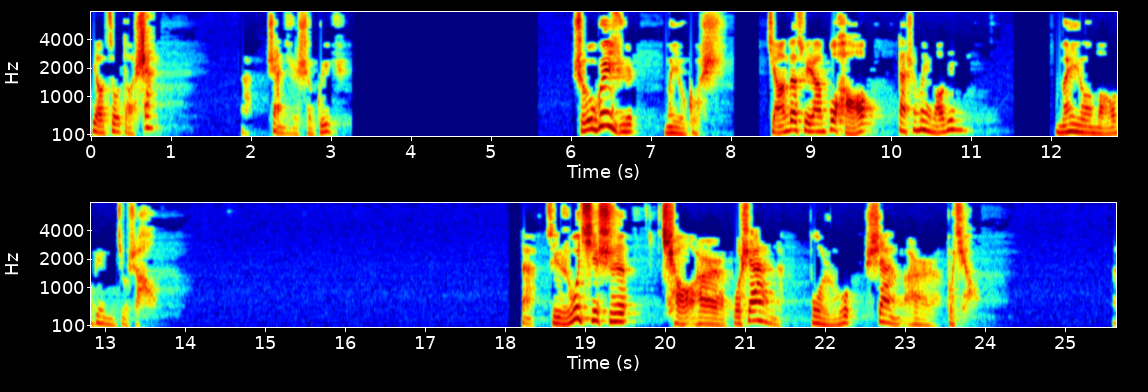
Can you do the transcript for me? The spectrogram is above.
要做到善啊，善就是守规矩，守规矩没有过失，讲的虽然不好，但是没有毛病，没有毛病就是好。啊，所以如其是巧而不善呢，不如善而不巧。啊，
